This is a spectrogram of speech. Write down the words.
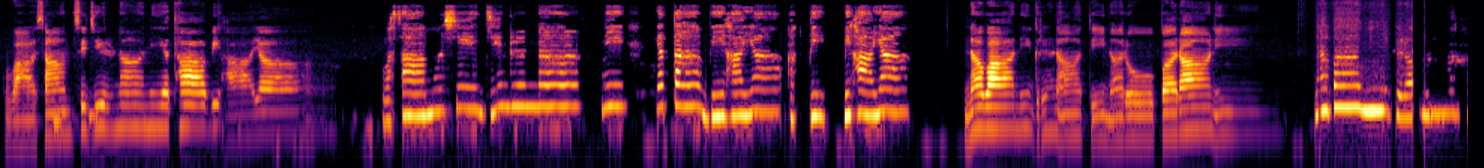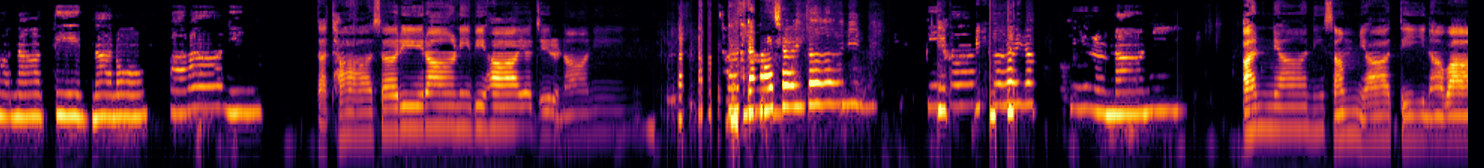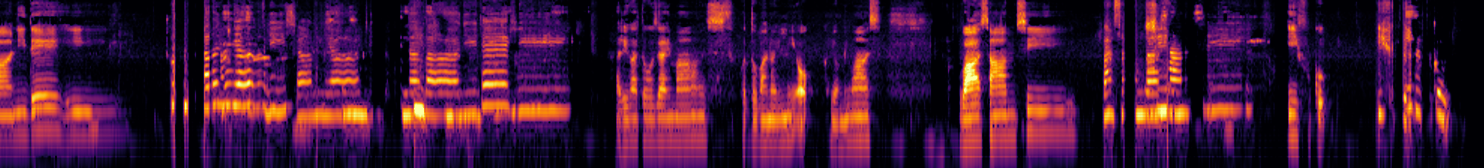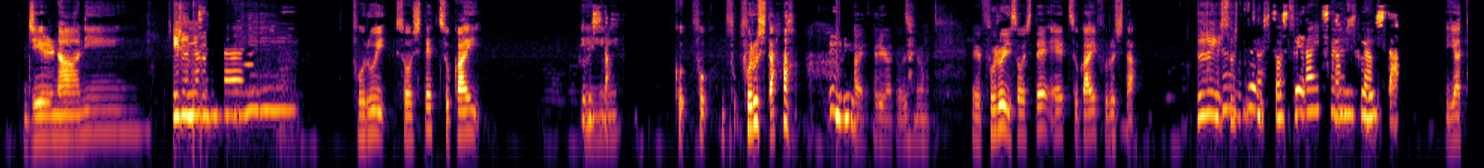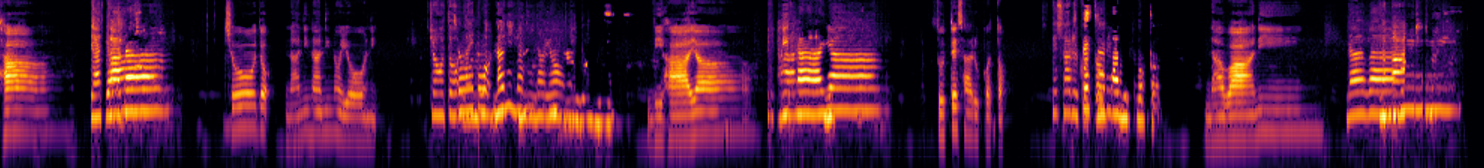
वासांसि जीर्णानि यथा विहाय わさむしじ न वा निगृह्णाति नरोपराणि न वा नरोपराणि तथा शरीराणि विहाय जीर्णानि। तथा शरीराणि विहाय जीर्णानि। अन्यानि संयाति नवानि देहि। ありがとうございます。言葉の意味を読みます。ワサムシ、ワサンシ、衣服、イフいく、ジルナニ、ジルナニ、古い、そして使い、古した。えーくふふ古した？はい、ありがとうございます。えー古い、そして、えー使い古した。古い、そして、そして、使い古した。やたやったー。ちょうど何々のように。ちょうど何々何々のように。ビハヤ、ビハヤ、捨て去ること。スペシャルこと、あること。ナワニ、ナワニ、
